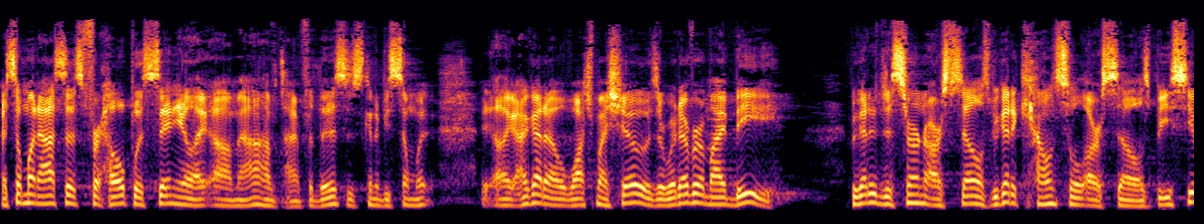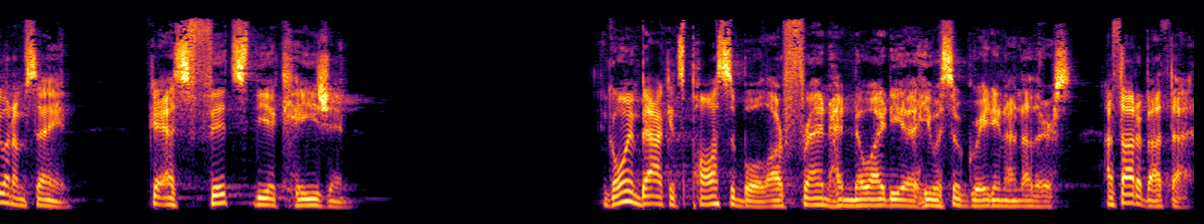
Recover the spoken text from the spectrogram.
If someone asks us for help with sin, you're like, oh man, I don't have time for this. It's going to be somewhat, like, I got to watch my shows or whatever it might be. We got to discern ourselves. We got to counsel ourselves. But you see what I'm saying? Okay. As fits the occasion. Going back, it's possible our friend had no idea he was so grating on others. I thought about that.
